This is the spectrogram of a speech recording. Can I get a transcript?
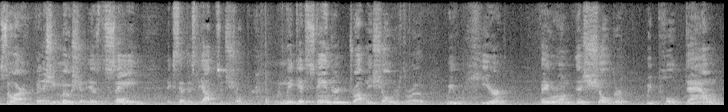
So our finishing motion is the same, except it's the opposite shoulder. When we did standard drop knee shoulder throw, we were here, they were on this shoulder, we pull down,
